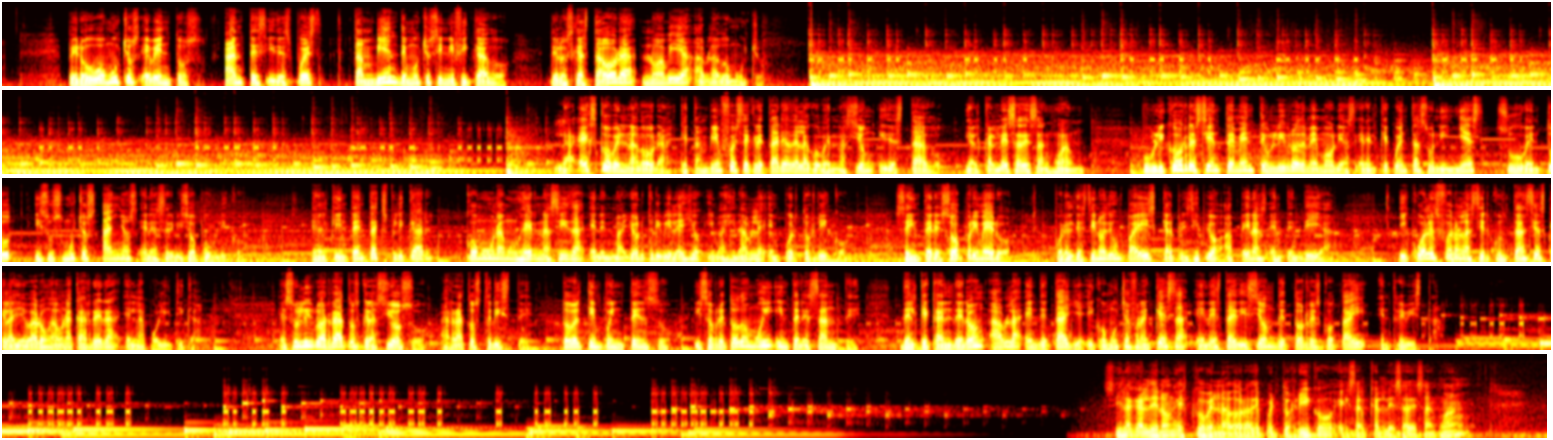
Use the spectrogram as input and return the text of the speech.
pero hubo muchos eventos antes y después, también de mucho significado, de los que hasta ahora no había hablado mucho. La ex gobernadora, que también fue secretaria de la Gobernación y de Estado y alcaldesa de San Juan, publicó recientemente un libro de memorias en el que cuenta su niñez, su juventud y sus muchos años en el servicio público, en el que intenta explicar cómo una mujer nacida en el mayor privilegio imaginable en Puerto Rico se interesó primero por el destino de un país que al principio apenas entendía y cuáles fueron las circunstancias que la llevaron a una carrera en la política. Es un libro a ratos gracioso, a ratos triste, todo el tiempo intenso y sobre todo muy interesante, del que Calderón habla en detalle y con mucha franqueza en esta edición de Torres Gotay Entrevista. Sila Calderón es gobernadora de Puerto Rico, ex alcaldesa de San Juan.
